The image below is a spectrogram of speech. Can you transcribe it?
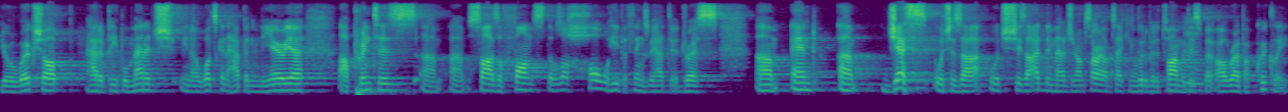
You're a workshop. How do people manage? You know, what's going to happen in the area? Our printers, um, uh, size of fonts. There was a whole heap of things we had to address. Um, and um, Jess, which is our, which she's our admin manager. I'm sorry, I'm taking a little bit of time with mm. this, but I'll wrap up quickly.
